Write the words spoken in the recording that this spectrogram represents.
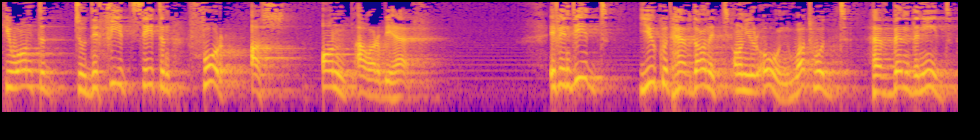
he wanted to defeat Satan for us on our behalf. If indeed you could have done it on your own, what would have been the need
